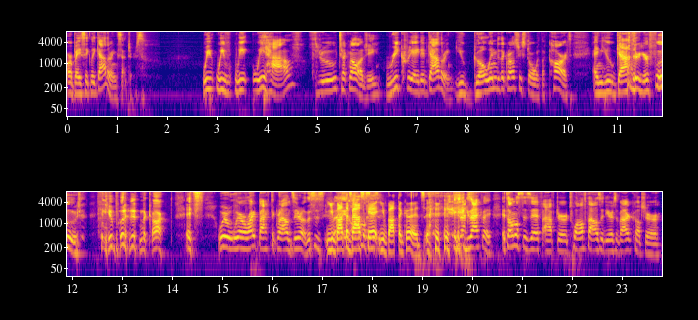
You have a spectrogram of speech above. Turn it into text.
are basically gathering centers. We we we we have through technology recreated gathering. You go into the grocery store with a cart and you gather your food. And you put it in the cart. It's we're we're right back to ground zero. This is You've got the basket, if- you've got the goods. exactly. It's almost as if after 12,000 years of agriculture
